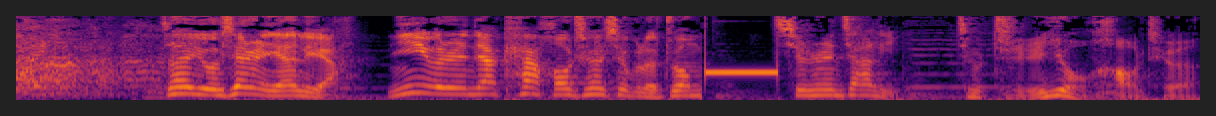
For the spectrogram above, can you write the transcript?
在有些人眼里啊，你以为人家开豪车是为了装？其实人家里就只有豪车，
